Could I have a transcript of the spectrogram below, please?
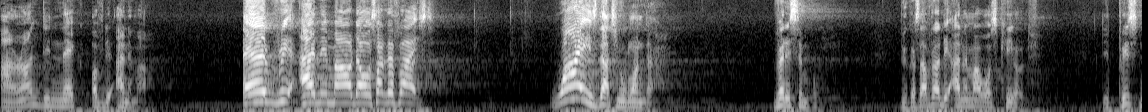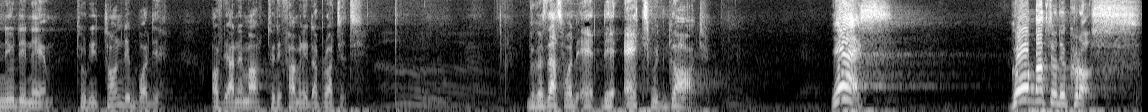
around the neck of the animal. Every animal that was sacrificed. Why is that, you wonder? Very simple. Because after the animal was killed, the priest knew the name to return the body of the animal to the family that brought it. Because that's what they ate. They ate with God. Yes. Go back to the cross.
